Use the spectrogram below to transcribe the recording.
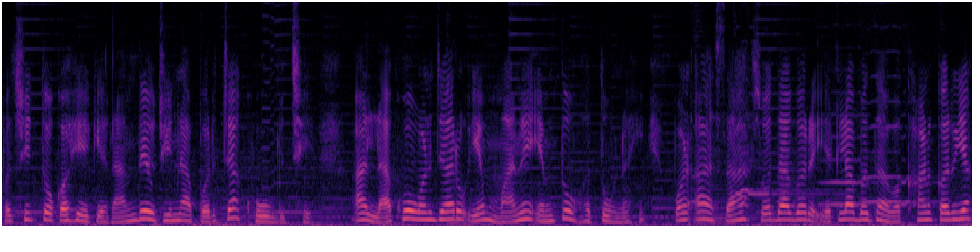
પછી તો કહે કે, રામદેવજીના પરચા ખૂબ છે. આ લાખો વણજારો એમ માને એમ તો હતું નહીં. પણ આ શાહ સોદાગરે એટલા બધા વખાણ કર્યા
